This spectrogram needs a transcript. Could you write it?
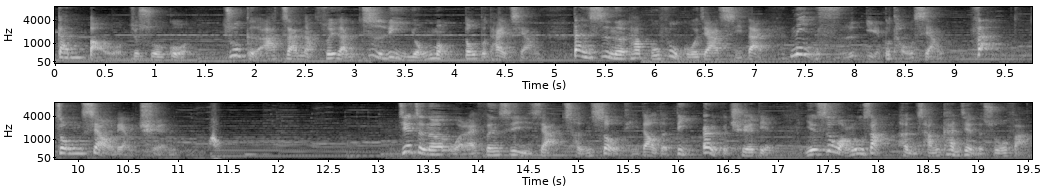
甘宝哦，就说过，诸葛阿瞻啊，虽然智力勇猛都不太强，但是呢，他不负国家期待，宁死也不投降，赞忠孝两全。接着呢，我来分析一下陈寿提到的第二个缺点，也是网络上很常看见的说法：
